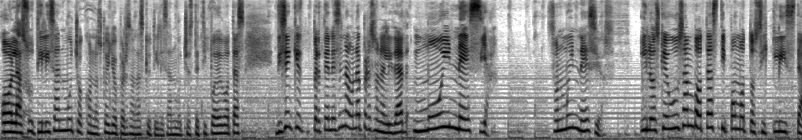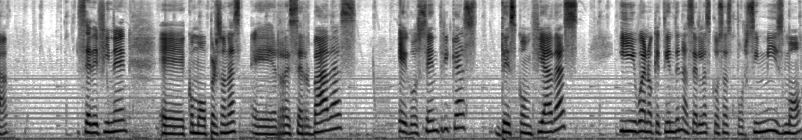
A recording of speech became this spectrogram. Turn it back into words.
o las utilizan mucho, conozco yo personas que utilizan mucho este tipo de botas, dicen que pertenecen a una personalidad muy necia. Son muy necios. Y los que usan botas tipo motociclista se definen eh, como personas eh, reservadas, egocéntricas, desconfiadas y bueno, que tienden a hacer las cosas por sí mismo,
